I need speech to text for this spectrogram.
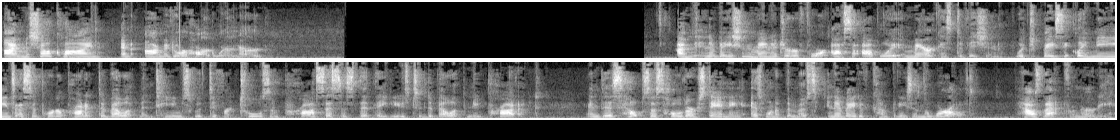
I'm Michelle Cline and I'm a door hardware nerd. I'm the Innovation Manager for ASSA ABLOY Americas Division, which basically means I support our product development teams with different tools and processes that they use to develop new product. And this helps us hold our standing as one of the most innovative companies in the world. How's that for nerdy?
